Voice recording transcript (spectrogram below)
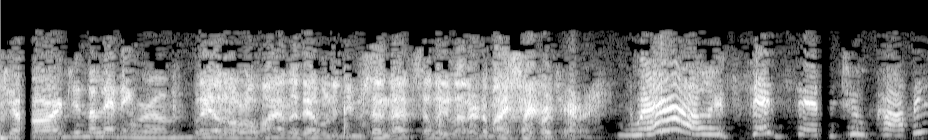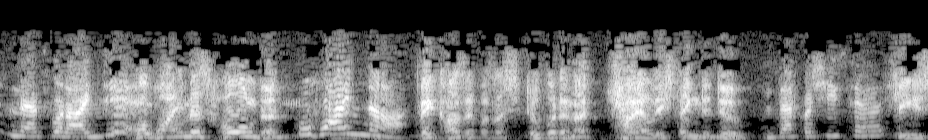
George, in the living room. Leonora, why in the devil did you send that silly letter to my secretary? Well, it said send two copies, and that's what I did. Well, why Miss Holden? Well, why not? Because it was a stupid and a childish thing to do. Is that what she said? She's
